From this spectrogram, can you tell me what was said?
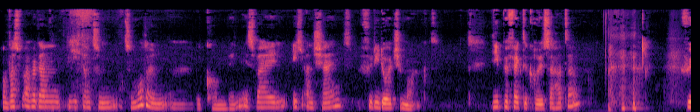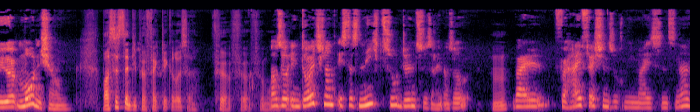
und was aber dann, wie ich dann zum, zum Modeln äh, gekommen bin, ist, weil ich anscheinend für die deutsche Markt die perfekte Größe hatte für Modenschauen. Was ist denn die perfekte Größe für, für, für? Also in Deutschland ist es nicht zu dünn zu sein. Also, Hm? weil für High Fashion suchen die meistens ne,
